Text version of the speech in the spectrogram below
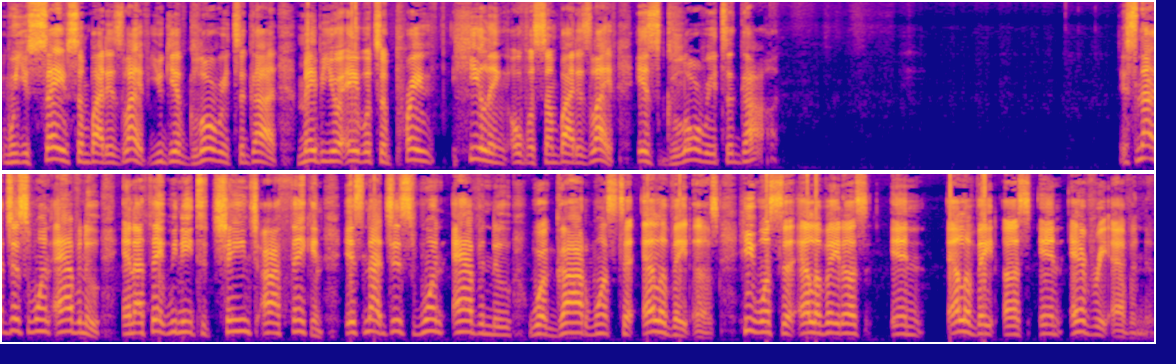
When you save somebody's life, you give glory to God. Maybe you're able to pray healing over somebody's life. It's glory to God. It's not just one avenue. And I think we need to change our thinking. It's not just one avenue where God wants to elevate us. He wants to elevate us in elevate us in every avenue.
